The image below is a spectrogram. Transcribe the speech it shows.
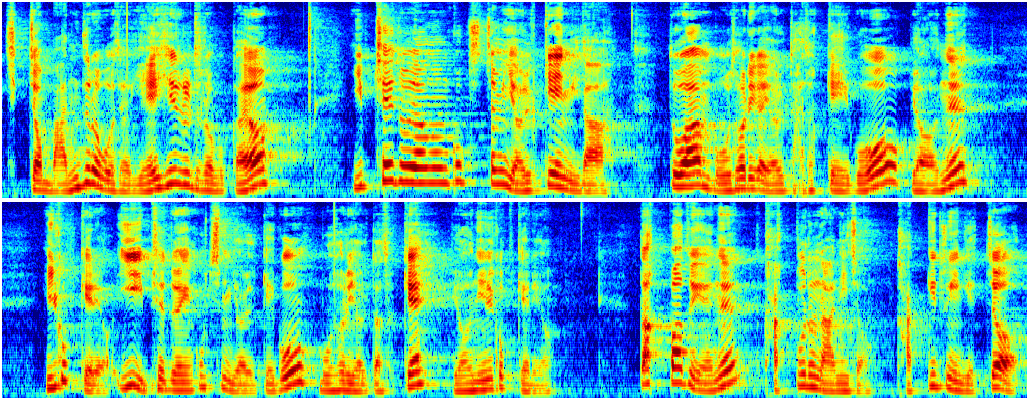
직접 만들어 보세요. 예시를 들어볼까요? 입체 도형은 꼭지점이 10개입니다. 또한 모서리가 15개이고 면은 7개래요. 이 입체 도형의 꼭지점 10개고 모서리 15개, 면이 7개래요. 딱 봐도 얘는 각불은 아니죠. 각기둥이겠죠.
